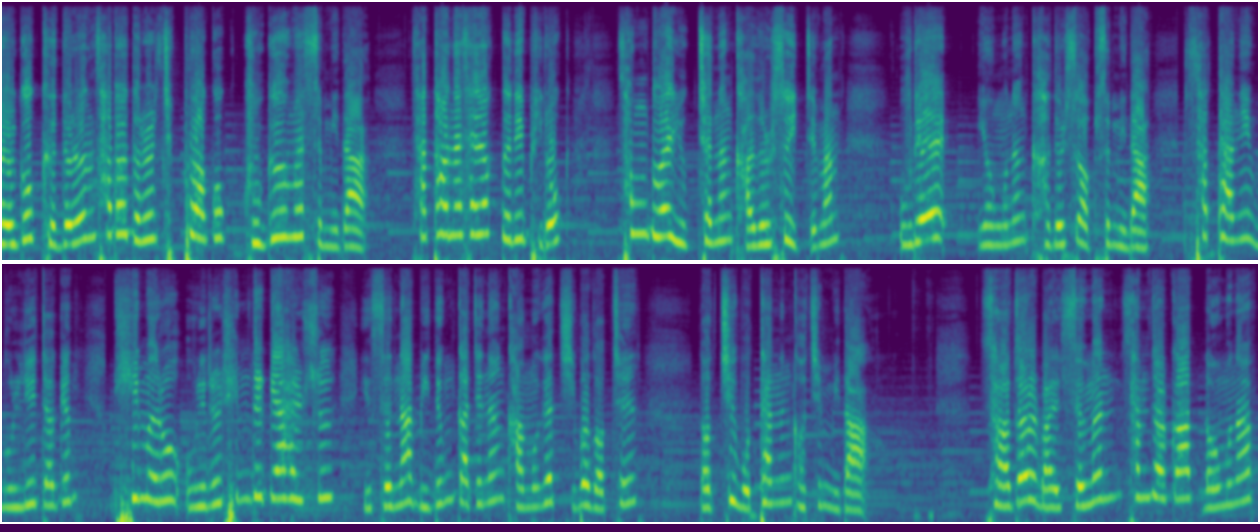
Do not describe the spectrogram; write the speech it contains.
결국 그들은 사도들을 체포하고 구금했습니다. 사탄의 세력들이 비록 성도의 육체는 가둘 수 있지만 우리의 영혼은 가둘 수 없습니다. 사탄이 물리적인 힘으로 우리를 힘들게 할 수 있으나 믿음까지는 감옥에 집어넣지 넣지 못하는 것입니다. 4절 말씀은 3절과 너무나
